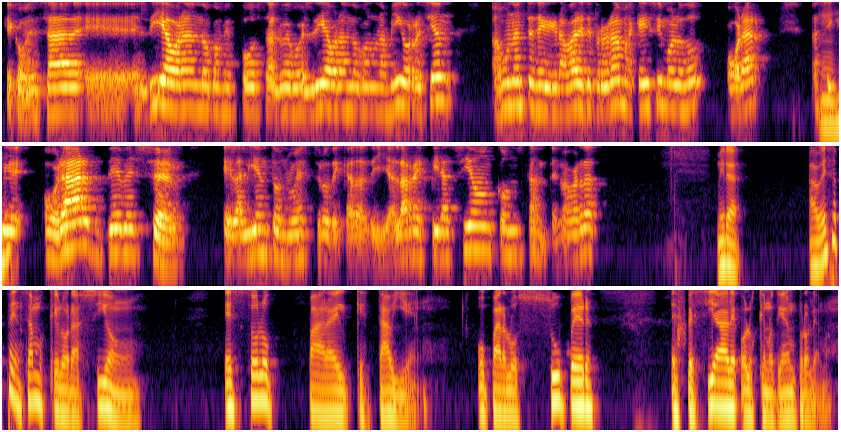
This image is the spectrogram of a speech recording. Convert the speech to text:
que comenzar eh, el día orando con mi esposa, luego el día orando con un amigo. Recién, aún antes de grabar este programa, ¿qué hicimos los dos? Orar. Así que orar debe ser el aliento nuestro de cada día, la respiración constante, ¿no es verdad? Mira, a veces pensamos que la oración es solo para el que está bien o para los súper especiales o los que no tienen problemas.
